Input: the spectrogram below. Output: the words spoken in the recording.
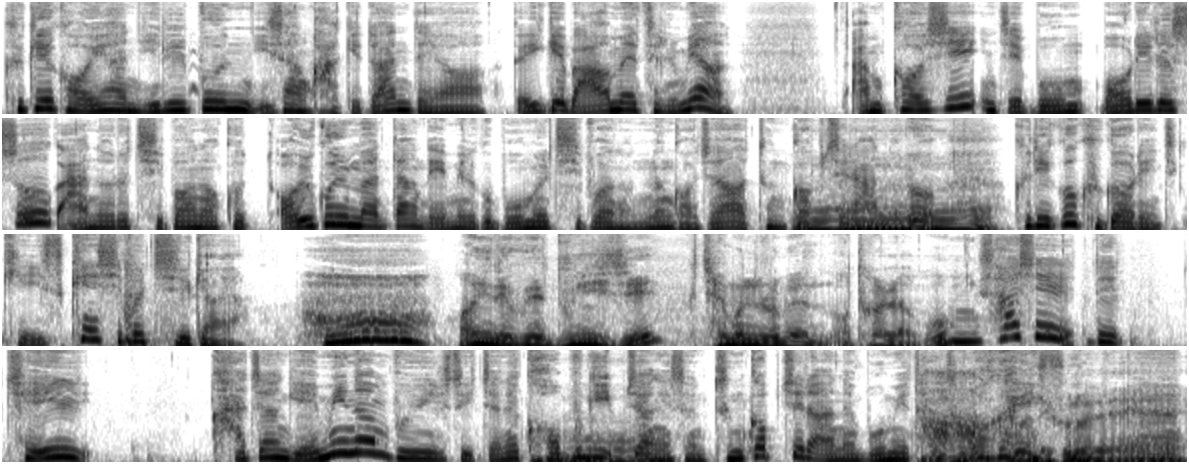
그게 거의 한 1분 이상 가기도 한대요. 그러니까 이게 마음에 들면 암컷이 이제 몸 머리를 쑥 안으로 집어넣고 얼굴만 딱 내밀고 몸을 집어넣는 거죠 등껍질 오. 안으로 그리고 그걸 이렇게 이 스킨십을 즐겨요. 아니 근데 왜 눈이지? 잘못 누르면 어떡하려고? 음, 사실 근데 제일 가장 예민한 부위일 수 있잖아요. 거북이 어. 입장에서는 등껍질 안에 몸이 다 아, 들어가 그러네, 있으니까. 그러네.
